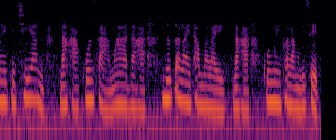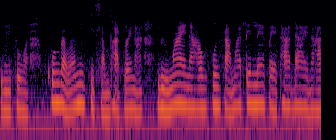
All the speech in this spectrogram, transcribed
Magician นะคะคุณสามารถนะคะ นึกอะไรทำอะไรนะคะ คุณมีพลังวิเศษอยู่ในตัว คุณแบบว่ามีจิตสัมผัสด้วยนะ หรือไม่นะคะ คุณสามารถเล่นแร่แปรธาตุได้นะคะ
